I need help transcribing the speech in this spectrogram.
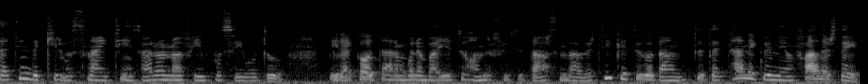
I think the kid was 19, so I don't know if he was able to be like, oh, dad, I'm going to buy you a $250,000 ticket to go down to Titanic with me on Father's Day.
